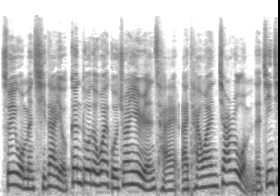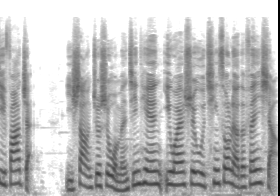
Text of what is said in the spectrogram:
所以我们期待有更多的外国专业人才来台湾加入我们的经济发展。以上就是我们今天意外税务轻松聊的分享。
